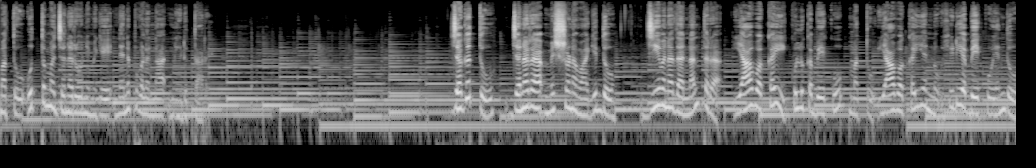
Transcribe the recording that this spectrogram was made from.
ಮತ್ತು ಉತ್ತಮ ಜನರು ನಿಮಗೆ ನೆನಪುಗಳನ್ನು ನೀಡುತ್ತಾರೆ. ಜಗತ್ತು ಜನರ ಮಿಶ್ರಣವಾಗಿದ್ದು, ಜೀವನದ ನಂತರ ಯಾವ ಕೈ ಕುಲುಕಬೇಕು ಮತ್ತು ಯಾವ ಕೈಯನ್ನು ಹಿಡಿಯಬೇಕು ಎಂದು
